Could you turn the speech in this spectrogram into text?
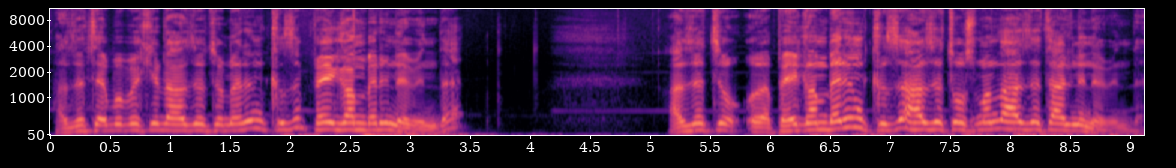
Hazreti Ebu Bekir ile Hazreti Ömer'in kızı peygamberin evinde. Hazreti e, Peygamberin kızı Hazreti Osman'la Hazreti Ali'nin evinde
